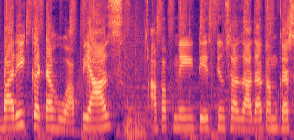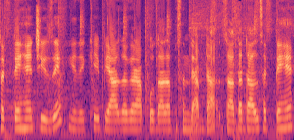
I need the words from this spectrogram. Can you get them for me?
बारीक कटा हुआ प्याज। आप अपने टेस्ट के अनुसार ज़्यादा कम कर सकते हैं चीज़ें। ये देखिए, प्याज अगर आपको ज़्यादा पसंद है, आप डाल, ज़्यादा डाल सकते हैं।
